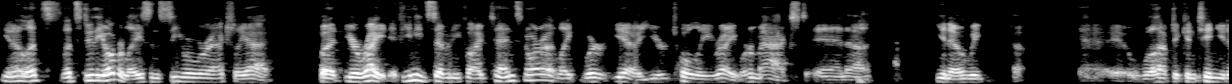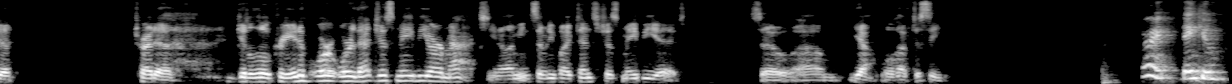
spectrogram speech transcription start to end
you know let's let's do the overlays and see where we're actually at. But you're right. If you need 75 tents nora like we're yeah you're totally right. We're maxed. And uh you know we uh, we'll have to continue to try to get a little creative or or that just may be our max. You know i mean 75 tents just may be it. So um yeah we'll have to see. All right. Thank you.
